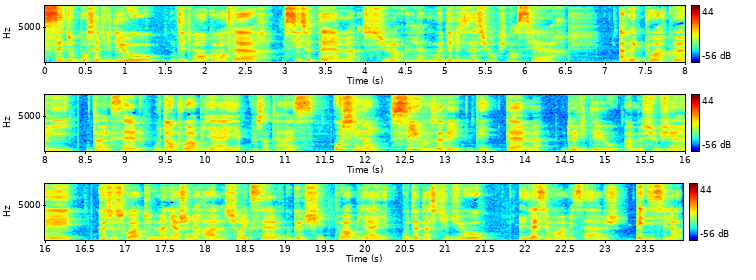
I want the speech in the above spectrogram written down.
C'est tout pour cette vidéo. Dites-moi en commentaire si ce thème sur la modélisation financière avec Power Query dans Excel ou dans Power BI vous intéresse. Ou sinon, si vous avez des thèmes de vidéos à me suggérer, que ce soit d'une manière générale sur Excel, Google Sheet, Power BI ou Data Studio, laissez-moi un message. Et d'ici là,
